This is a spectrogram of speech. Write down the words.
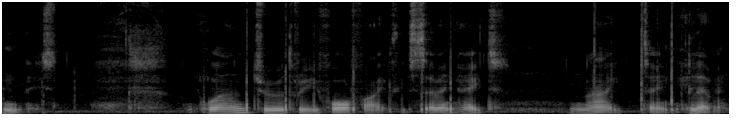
in this. 1 2 3 4 5 6 7 8 9 10 11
